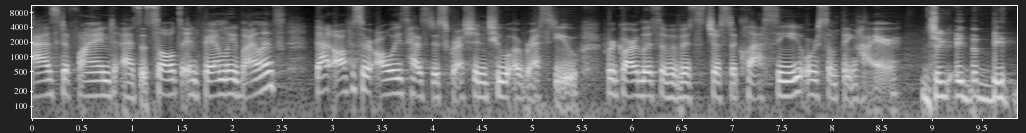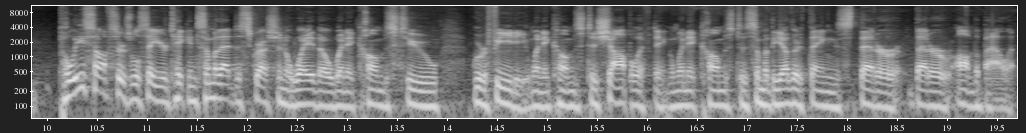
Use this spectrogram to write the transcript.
as defined as assault and family violence, that officer always has discretion to arrest you, regardless of if it's just a Class C or something higher. So, it, police officers will say you're taking some of that discretion away, though, when it comes to graffiti, when it comes to shoplifting, when it comes to some of the other things that are that are on the ballot.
